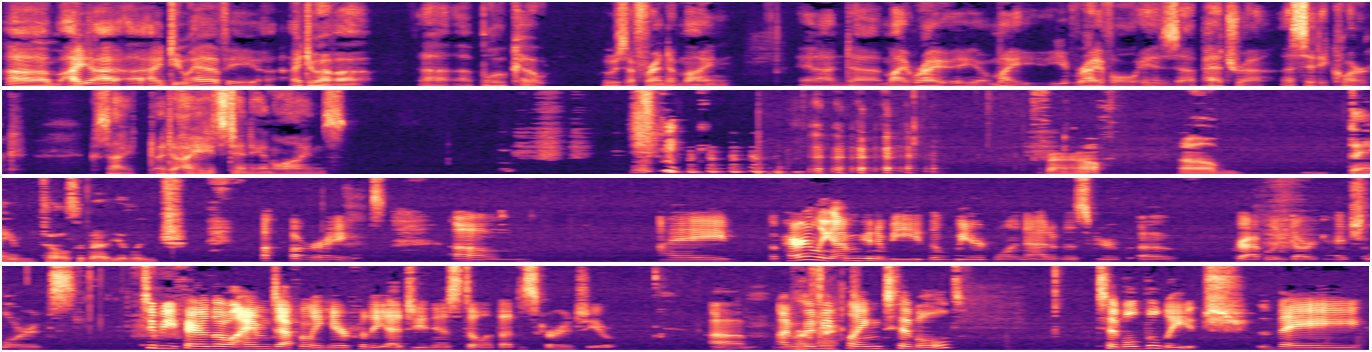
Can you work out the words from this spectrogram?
um, I, I I do have a I do have a a, a blue coat who's a friend of mine, and uh, my ri- you know my rival is uh, Petra, a city clerk, because I, I I hate standing in lines. Fair enough. Um, Dame, tell us about your leech. All right. Um, I apparently I'm gonna be the weird one out of this group of gravelly dark edge lords. To be fair, though, I am definitely here for the edginess. Don't let that discourage you. Um, I'm going to be playing Tybalt. Tybalt the Leech. They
